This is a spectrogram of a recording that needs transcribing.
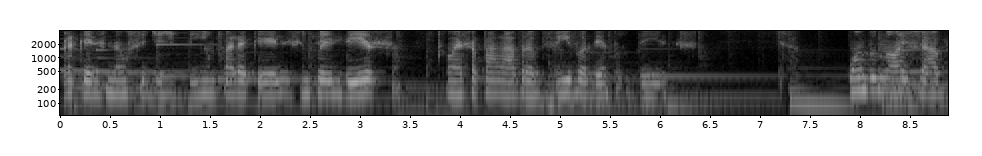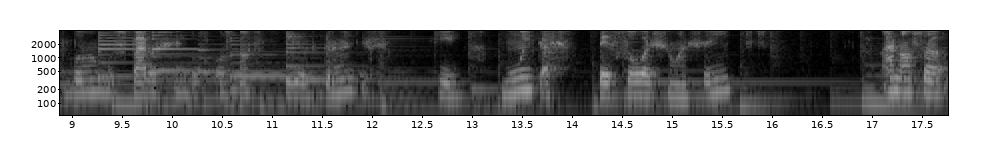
para que eles não se desviam, para que eles envelheçam com essa palavra viva dentro deles. Quando nós já vamos para o Senhor com os nossos filhos grandes, que muitas pessoas são assim, a nossa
